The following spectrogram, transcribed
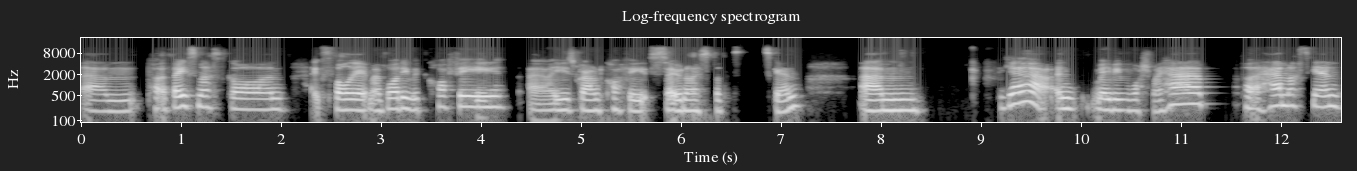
Um, put a face mask on, exfoliate my body with coffee, uh, I use ground coffee. It's so nice for the skin. Um, yeah, and maybe wash my hair, put a hair mask in.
